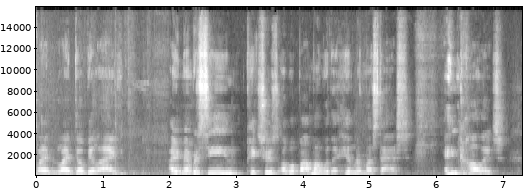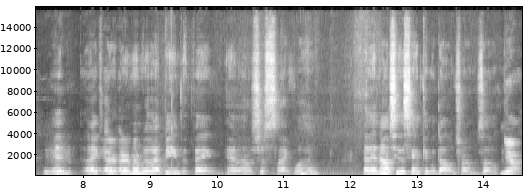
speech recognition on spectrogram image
Like like they'll be like, I remember seeing pictures of Obama with a Hitler mustache in college. Mm. And like I, I remember that being the thing, and I was just like, what? And then now I see the same thing with Donald Trump. So yeah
